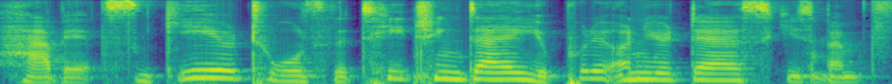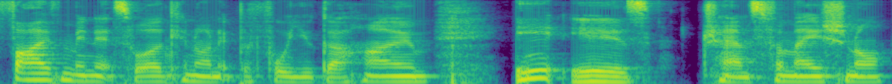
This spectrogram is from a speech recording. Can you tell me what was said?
habits geared towards the teaching day. You put it on your desk, you spend five minutes working on it before you go home. It is transformational,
